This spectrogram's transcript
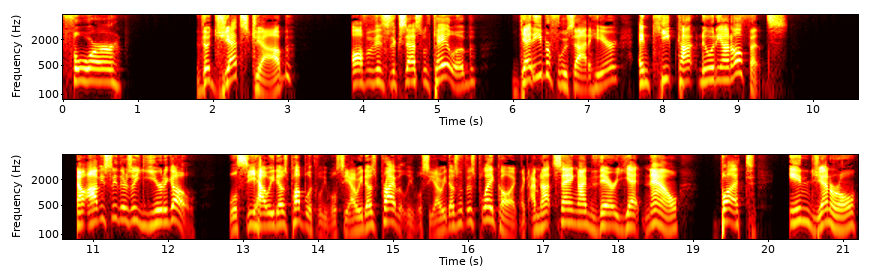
for the Jets job off of his success with Caleb. Get Eberflus out of here and keep continuity on offense. Now, obviously, there's a year to go. We'll see how he does publicly. We'll see how he does privately. We'll see how he does with his play calling. Like, I'm not saying I'm there yet now, but in general,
